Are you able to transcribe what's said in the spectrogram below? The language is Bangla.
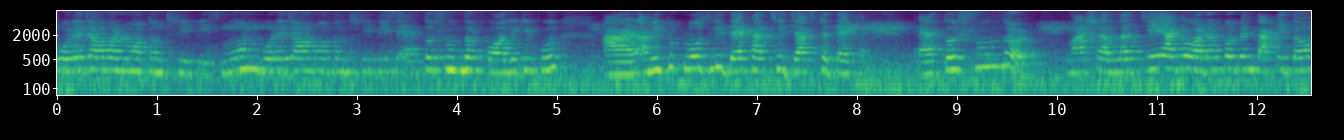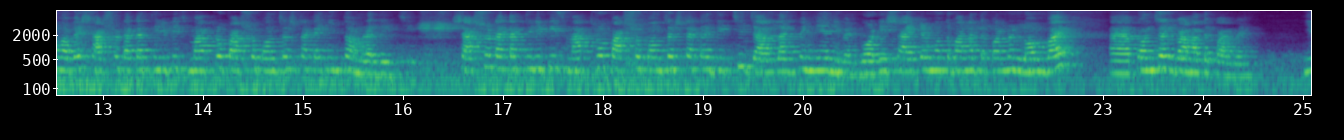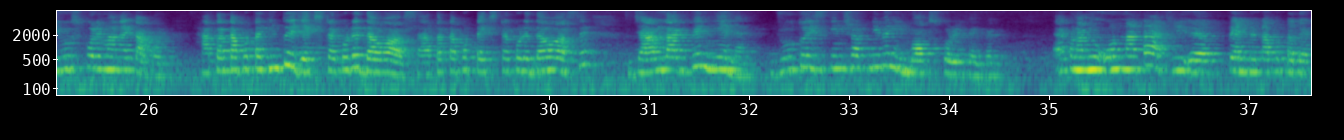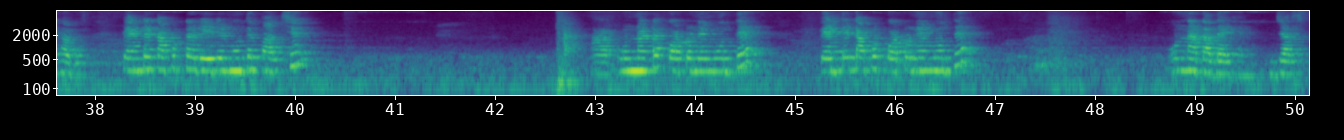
ভরে যাওয়ার মতন থ্রি পিস মন ভরে যাওয়ার মতন থ্রি পিস এত সুন্দর কোয়ালিটি ফুল। আর আমি একটু ক্লোজলি দেখাচ্ছি জাস্ট দেখেন, এত সুন্দর। মাশাল্লাহ যে আগে অর্ডার করবেন তাকে দেওয়া হবে। সাতশো টাকা থ্রি পিস মাত্র পাঁচশো পঞ্চাশ টাকায় কিন্তু আমরা দিচ্ছি। সাতশো টাকা থ্রি পিস মাত্র পাঁচশো পঞ্চাশ টাকায় দিচ্ছি। যার লাগবে নিয়ে নেবেন। বডি সাইটের মতো বানাতে পারবেন, লম্বায় পঞ্চাশ বানাতে পারবেন। ইউজ পরিমাণের কাপড়। হাতার কাপড়টা কিন্তু এই যে এক্সট্রা করে দেওয়া আছে, হাতার কাপড়টা এক্সট্রা করে দেওয়া আছে, যার লাগবে নিয়ে নেন। দ্রুত স্ক্রিনশট নেবেন ইনবক্স করে ফেলবেন। এখন আমি ওড়নাটা আর প্যান্টের কাপড়টা দেখাবো। প্যান্টের কাপড়টা রেডের মধ্যে পাচ্ছেন। আর ওড়নাটা কটনের মধ্যে, প্যান্টের কাপড় কটনের মধ্যে। ওড়নাটা দেখেন জাস্ট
